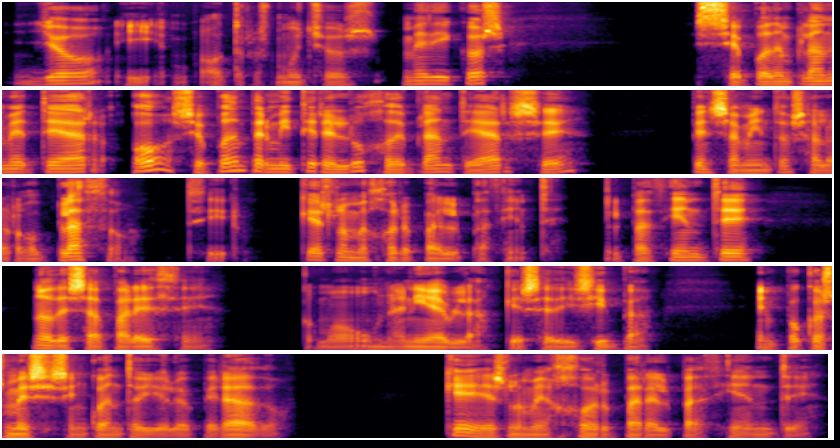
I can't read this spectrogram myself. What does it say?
yo y otros muchos médicos se pueden plantear o se pueden permitir el lujo de plantearse pensamientos a largo plazo. Es decir, ¿qué es lo mejor para el paciente? El paciente no desaparece como una niebla que se disipa en pocos meses en cuanto yo lo he operado. ¿Qué es lo mejor para el paciente?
